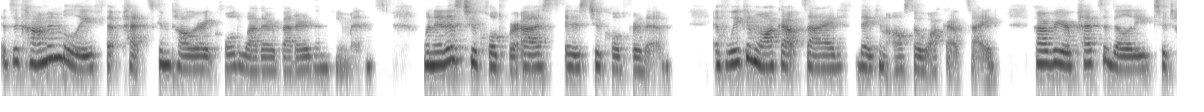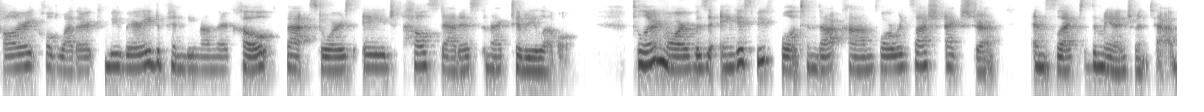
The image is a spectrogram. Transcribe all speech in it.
It's a common belief that pets can tolerate cold weather better than humans. When it is too cold for us, it is too cold for them. If we can walk outside, they can also walk outside. However, your pet's ability to tolerate cold weather can be very depending on their coat, fat stores, age, health status, and activity level. To learn more, visit angusbeefbulletin.com forward slash extra and select the Management tab.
